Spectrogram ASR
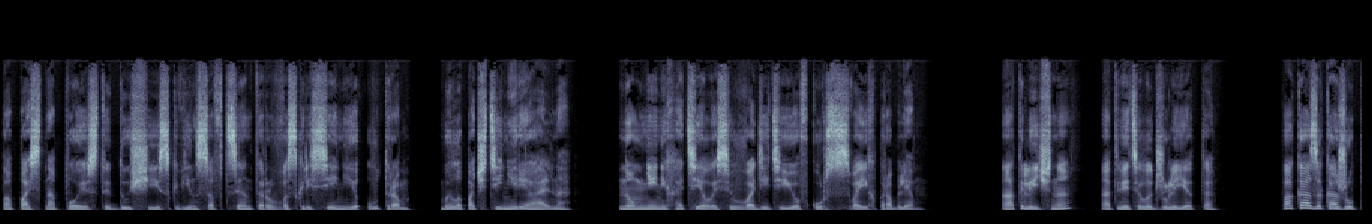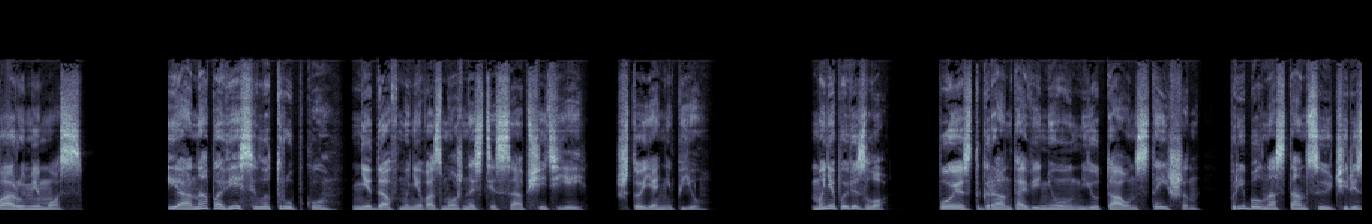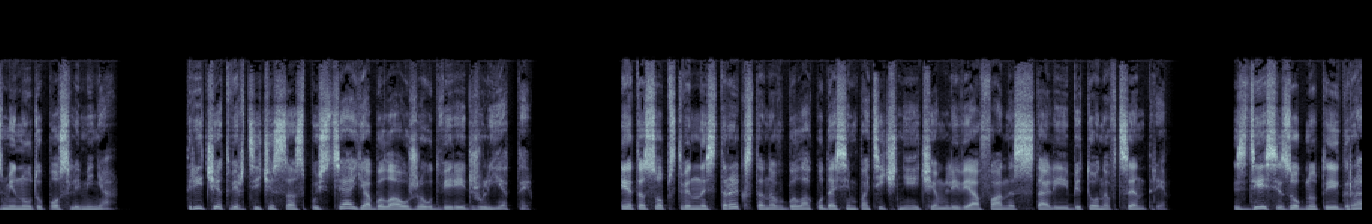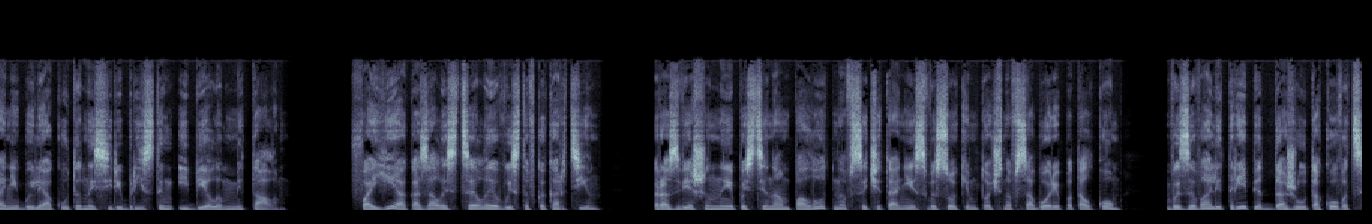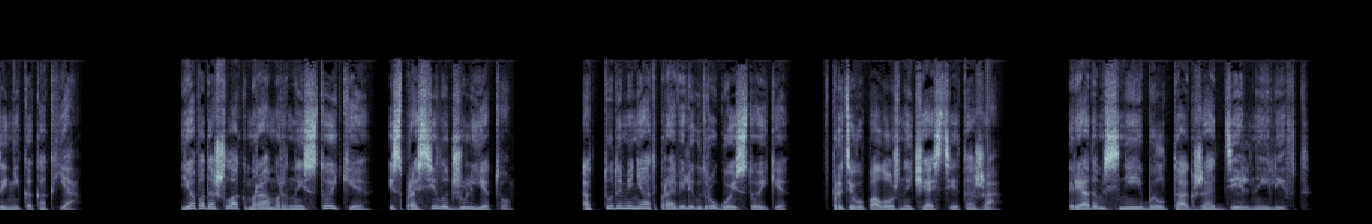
Попасть на поезд, идущий из Квинса в центр в воскресенье утром, было почти нереально, но мне не хотелось вводить ее в курс своих проблем. «Отлично», — ответила Джульетта. «Пока закажу пару мимоз». И она повесила трубку, не дав мне возможности сообщить ей, что я не пью. Мне повезло. Поезд Гранд-авеню Ньютаун-стейшн прибыл на станцию через минуту после меня. Три четверти часа спустя я была уже у дверей Джульетты. Эта собственность Трекстонов была куда симпатичнее, чем Левиафан из стали и бетона в центре. Здесь изогнутые грани были окутаны серебристым и белым металлом. В фойе оказалась целая выставка картин. Развешенные по стенам полотна в сочетании с высоким точно в соборе потолком вызывали трепет даже у такого циника, как я. Я подошла к мраморной стойке и спросила Джульетту. Оттуда меня отправили к другой стойке, в противоположной части этажа. Рядом с ней был также отдельный лифт.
